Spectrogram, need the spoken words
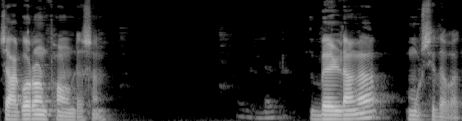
জাগরণ ফাউন্ডেশন বেলডাঙ্গা মুর্শিদাবাদ।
